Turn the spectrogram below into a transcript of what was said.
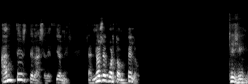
antes de las elecciones. O sea, no se corta un pelo. Sí, sí.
